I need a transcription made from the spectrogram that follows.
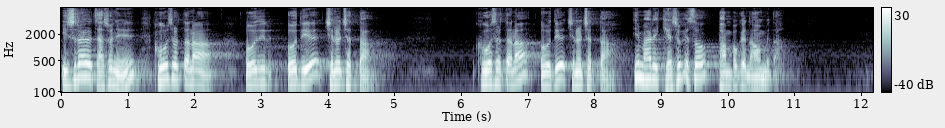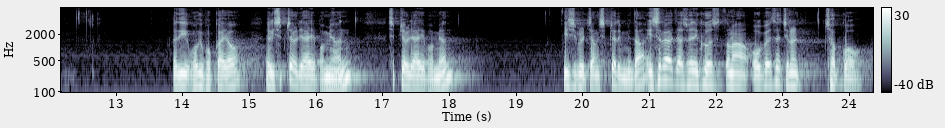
이스라엘 자손이 그곳을 떠나 어디, 어디에 진을 쳤다. 그것을 떠나 어디에 진을 쳤다. 이 말이 계속해서 반복해 나옵니다. 어디 거기 볼까요? 여기 10절 이하에 보면 10절 이하에 보면 21장 10절입니다. 이스라엘 자손이 그것을 떠나 오벳에 진을 쳤고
